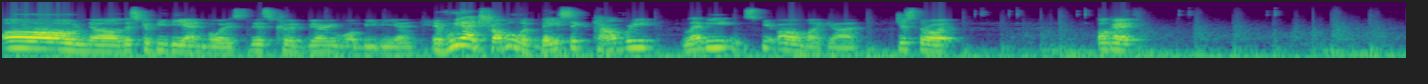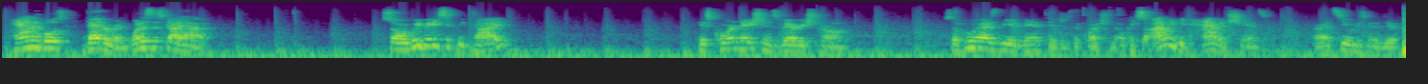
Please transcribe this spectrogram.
Oh no, this could be the end, boys. This could very well be the end. If we had trouble with basic cavalry, levy, spear, oh my god. Just throw it. Okay. Hannibal's veteran. What does this guy have? So are we basically tied? His coordination is very strong. So who has the advantage is the question. Okay, so I don't even have a chance. Alright, let's see what he's going to do.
